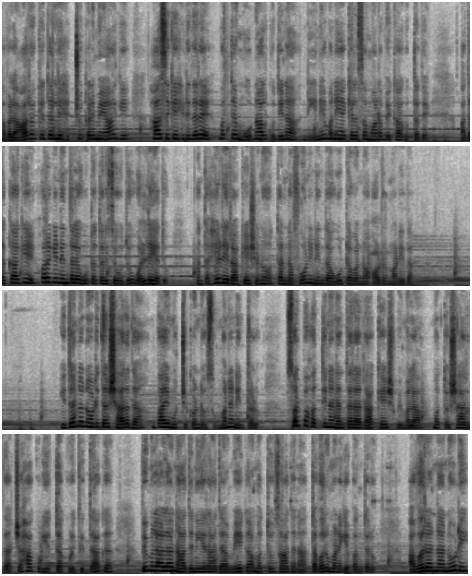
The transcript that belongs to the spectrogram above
ಅವಳ ಆರೋಗ್ಯದಲ್ಲಿ ಹೆಚ್ಚು ಕಡಿಮೆಯಾಗಿ ಹಾಸಿಗೆ ಹಿಡಿದರೆ ಮತ್ತೆ ಮೂರ್ನಾಲ್ಕು ದಿನ ನೀನೇ ಮನೆಯ ಕೆಲಸ ಮಾಡಬೇಕಾಗುತ್ತದೆ. ಅದಕ್ಕಾಗಿ ಹೊರಗಿನಿಂದಲೇ ಊಟ ತರಿಸುವುದು ಒಳ್ಳೆಯದು ಅಂತ ಹೇಳಿ ರಾಕೇಶನು ತನ್ನ ಫೋನಿನಿಂದ ಊಟವನ್ನು ಆರ್ಡರ್ ಮಾಡಿದ. ಇದನ್ನು ನೋಡಿದ ಶಾರದಾ ಬಾಯಿ ಮುಚ್ಚಿಕೊಂಡು ಸುಮ್ಮನೆ ನಿಂತಳು. ಸ್ವಲ್ಪ ಹೊತ್ತಿನ ನಂತರ ರಾಕೇಶ್, ವಿಮಲಾ ಮತ್ತು ಶಾರದಾ ಚಹಾ ಕುಡಿಯುತ್ತಾ ಕುಳಿತಿದ್ದಾಗ ವಿಮಲಾಳ ನಾದನೀಯರಾದ ಮೇಘ ಮತ್ತು ಸಾಧನ ತವರು ಮನೆಗೆ ಬಂದರು. ಅವರನ್ನ ನೋಡಿ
